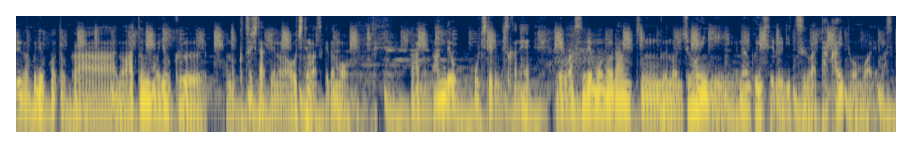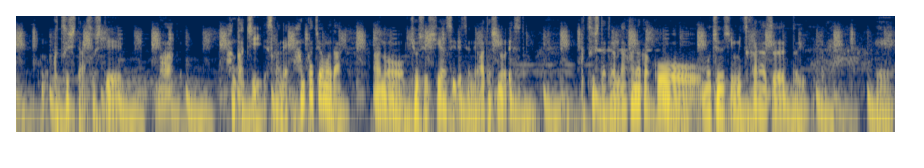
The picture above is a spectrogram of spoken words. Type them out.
修学旅行とかの後にもよくこの靴下っていうのは落ちてますけどもあのなんで落ちてるんですかね、えー、忘れ物ランキングの上位にランクインしてる率は高いと思われます。この靴下そしてまあハンカチですかね。ハンカチはまだあの挙手しやすいですよね。私のですと。靴下というのはなかなかこう持ち主見つからずということで、え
